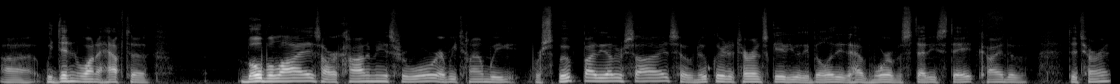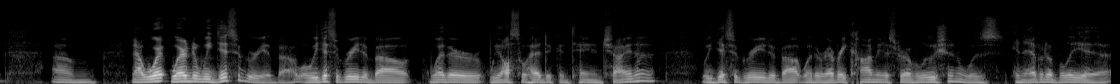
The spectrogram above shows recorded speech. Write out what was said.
Uh, we didn't want to have to mobilize our economies for war every time we were spooked by the other side. So nuclear deterrence gave you the ability to have more of a steady state kind of deterrent. Um, now, where, where did we disagree about? Well, we disagreed about whether we also had to contain China. We disagreed about whether every communist revolution was inevitably a,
